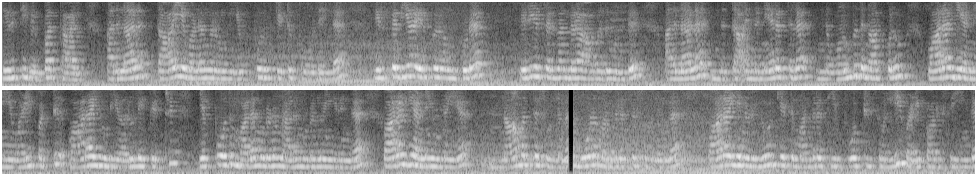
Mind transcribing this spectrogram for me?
நிறுத்தி வைப்பா தாய். அதனால தாயை வணங்குறவங்க எப்போதும் கெட்டு போவதில்லை. நிற்கதியா இருக்கிறவங்க கூட பெரிய செல்வந்தரா ஆவது உண்டு. அதனால இந்த தா இந்த நேரத்துல இந்த ஒன்பது நாட்களும் வாராகி அன்னையை வழிபட்டு வாராகியுடைய அருளை பெற்று எப்போதும் வளமுடனும் நலமுடனும் இருங்க. வாராகி அன்னையுடைய நாமத்தை சொல்லுங்க. என்னுடைய நூற்றி எட்டு மந்திரத்தையை போற்றி சொல்லி வழிபாடு செய்யுங்க.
